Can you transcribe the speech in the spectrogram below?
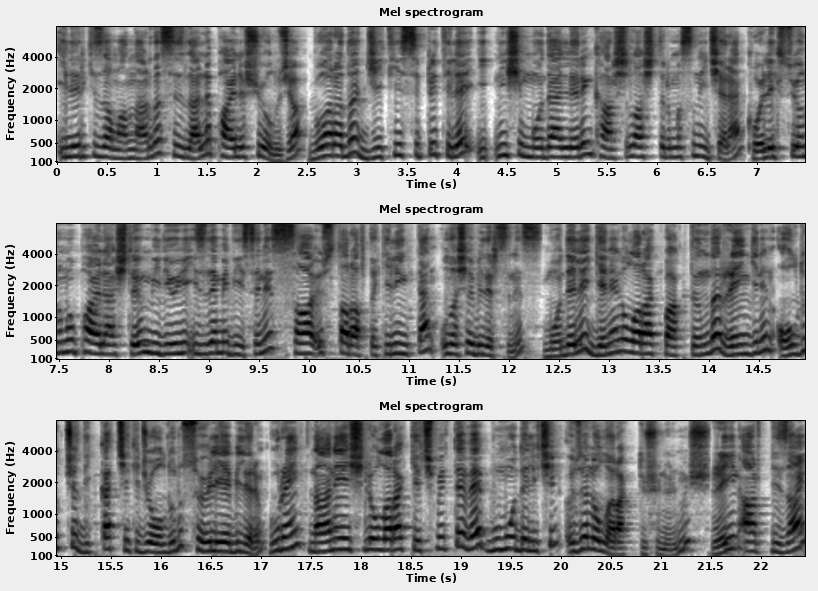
ileriki zamanlarda sizlerle paylaşıyor olacağım. Bu arada GT Sprit ile Ignition modellerin karşılaştırmasını içeren koleksiyonumu paylaştığım videoyu izlemediyseniz sağ üst taraftaki linkten ulaşabilirsiniz. Modele genel olarak baktığımda renginin oldukça dikkat çekici olduğunu söyleyebilirim. Bu renk nane yeşili olarak geçmekte ve bu model için özel olarak düşünülmüş. Rain Art Design,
